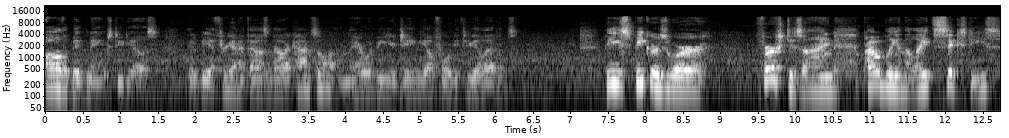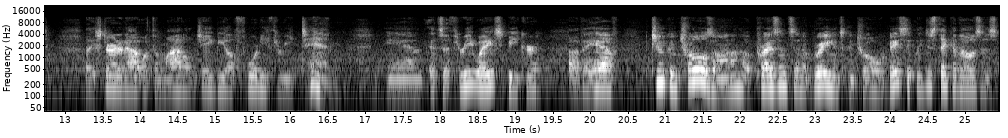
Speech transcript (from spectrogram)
all the big name studios. There'd be a $300,000 console and there would be your JBL 4311s. These speakers were first designed probably in the late 60s. They started out with the model JBL 4310 and it's a three-way speaker. Uh, they have two controls on them, a presence and a brilliance control. Where basically just think of those as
